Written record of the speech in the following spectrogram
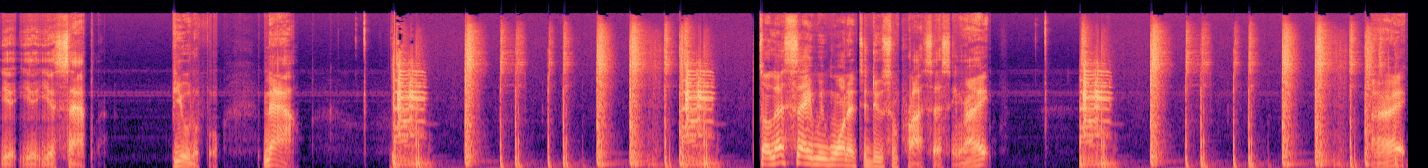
your, your, sampler. Beautiful. Now, so let's say we wanted to do some processing, right? All right,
